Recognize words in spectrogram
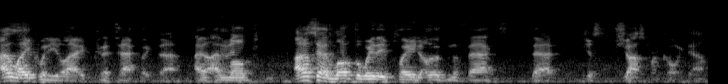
I like when Eli can attack like that. I, I loved, honestly, I loved the way they played, other than the fact that just shots weren't going down.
